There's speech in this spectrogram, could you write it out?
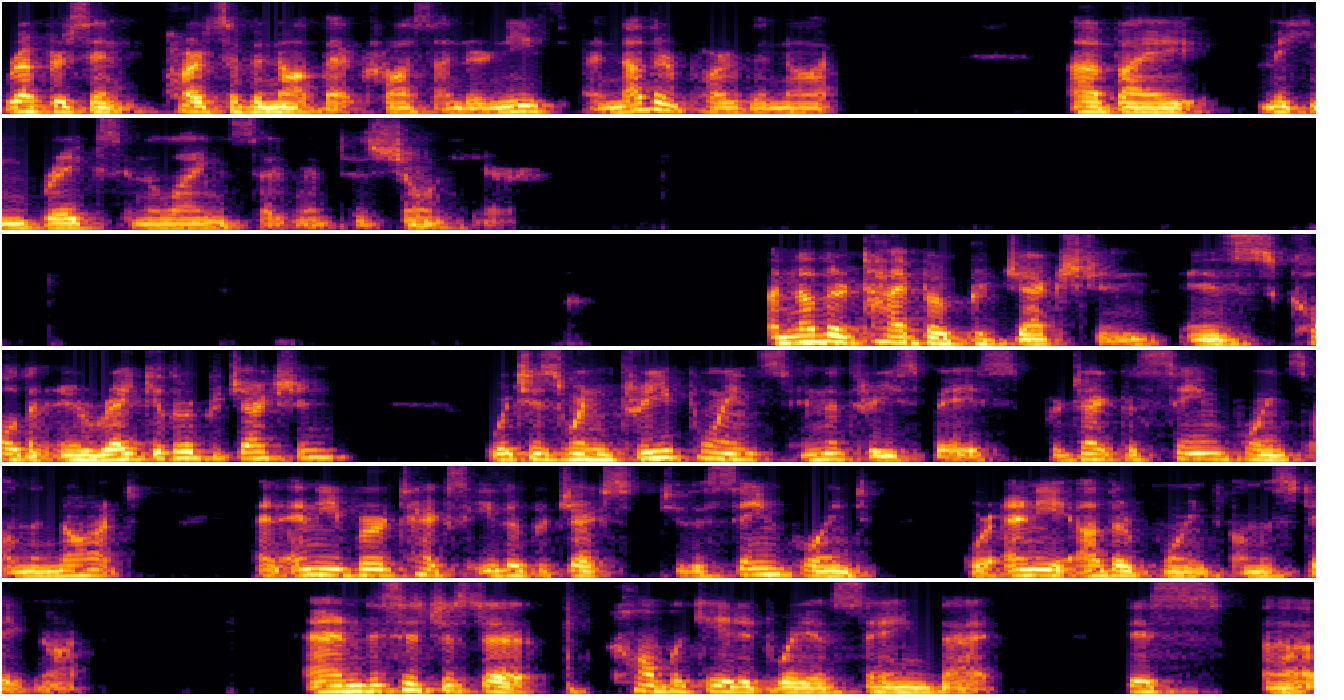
represent parts of a knot that cross underneath another part of the knot uh, by making breaks in the line segment as shown here. Another type of projection is called an irregular projection, which is when three points in the three space project the same points on the knot, and any vertex either projects to the same point or any other point on the stick knot. And this is just a complicated way of saying that this uh,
